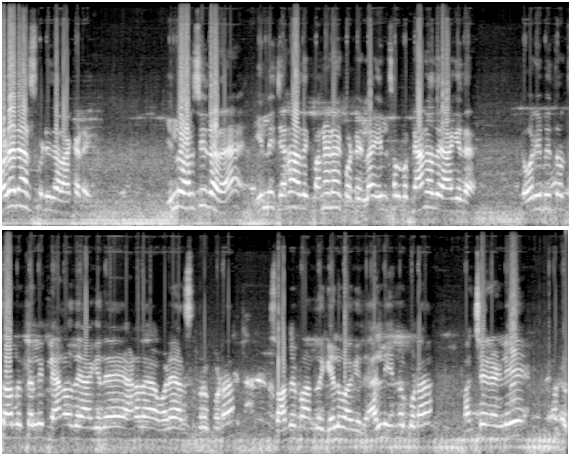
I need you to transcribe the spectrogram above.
ಹೊಳೆನೆ ಹರಿಸ್ಬಿಟ್ಟಿದ್ದಾರೆ ಆ ಕಡೆ. ಇಲ್ಲೂ ಹರಿಸಿದ್ದಾರೆ ಇಲ್ಲಿ ಜನ ಅದಕ್ಕೆ ಮನ್ನಣೆ ಕೊಟ್ಟಿಲ್ಲ ಇಲ್ಲಿ ಸ್ವಲ್ಪ ಜ್ಞಾನೋದಯ ಆಗಿದೆ. ಗೌರಿಬಿದೂರು ತಾಲೂಕಲ್ಲಿ ಜ್ಞಾನೋದಯ ಆಗಿದೆ ಹಣದ ಹೊಳೆ ಹರಿಸಿದ್ರು ಕೂಡ ಸ್ವಾಭಿಮಾನದ ಗೆಲುವಾಗಿದೆ. ಅಲ್ಲಿ ಇನ್ನೂ ಕೂಡ ಮಂಚೇನಹಳ್ಳಿ ಮತ್ತು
